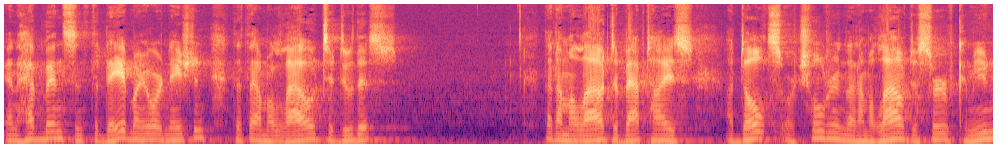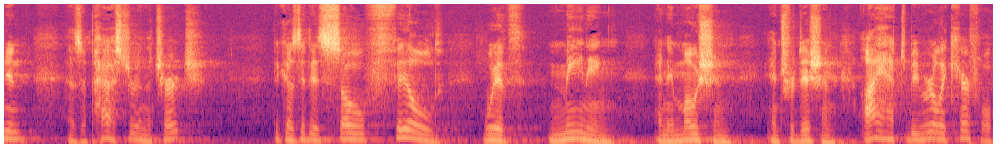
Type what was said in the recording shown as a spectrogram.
and have been since the day of my ordination, that I'm allowed to do this. That I'm allowed to baptize adults or children, that I'm allowed to serve communion as a pastor in the church because it is so filled with meaning and emotion and tradition. I have to be really careful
